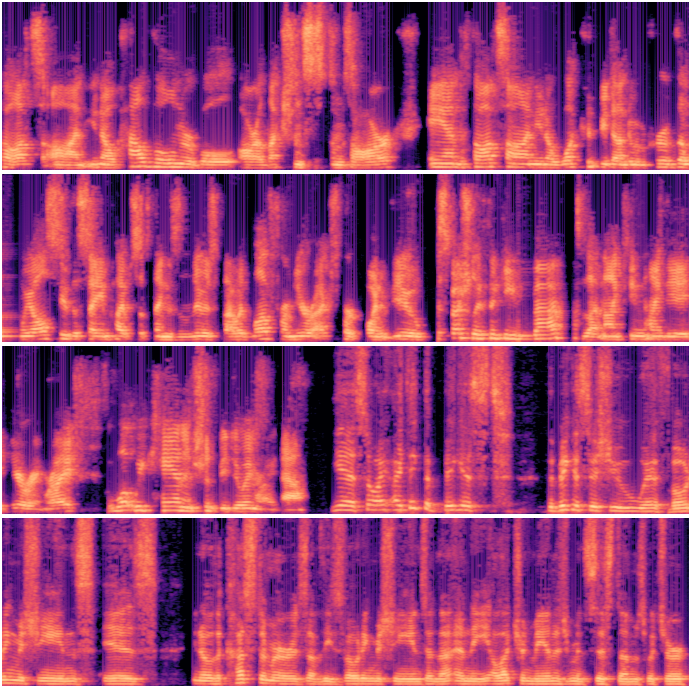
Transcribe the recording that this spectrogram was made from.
thoughts on, you know, how vulnerable our election systems are and thoughts on, you know, what could be done to improve them? We all see the same types of things in the news, but I would love from your expert point of view, especially thinking back to that 1998 hearing, right? What we can and should be doing right now. Yeah, so I, I think the biggest the biggest issue with voting machines is you know the customers of these voting machines and the and the election management systems which are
